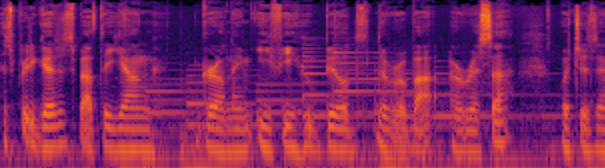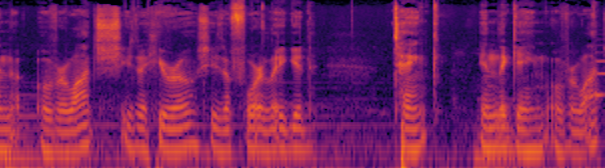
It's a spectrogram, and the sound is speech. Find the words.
It's pretty good. It's about the young girl named Efi who builds the robot Orisa, which is in Overwatch. She's a hero, she's a four legged tank in the game Overwatch.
